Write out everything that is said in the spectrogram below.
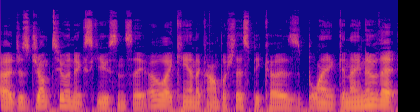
uh, just jump to an excuse and say, "Oh, I can't accomplish this because blank." And I know that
